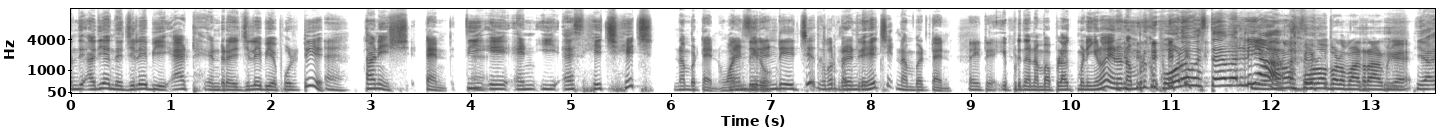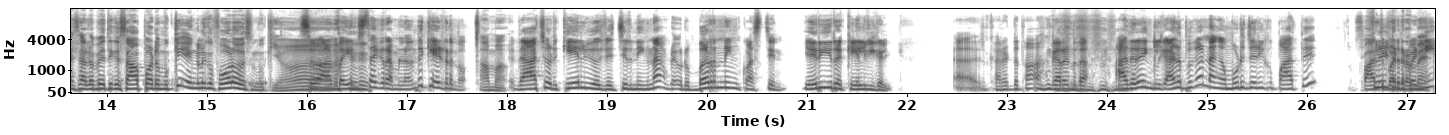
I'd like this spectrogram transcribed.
அந்த அதே அந்த ஜிலேபி ஆட் என்ற ஜிலேபியை போட்டுட்டு. Tanish ten T A N E S H H number ten one ரெண்டு ஹெச் அதுக்கப்புறம் ரெண்டு ஹெச் நம்பர் டென் ரைட் இப்படிதான் நம்ம பிளக் பண்ணிக்கணும். ஏன்னா நம்மளுக்கு ஃபாலோவர்ஸ் தேவை இல்லையா ஃபாலோ பண்ண மாட்டாங்க சில பேத்துக்கு சாப்பாடு முக்கியம் எங்களுக்கு ஃபாலோவர்ஸ் முக்கியம். சோ நம்ம இன்ஸ்டாகிராம்ல வந்து கேட்டிருந்தோம். ஆமா. ஏதாச்சும் ஒரு கேள்வி வச்சிருந்தீங்கன்னா அப்படியே ஒரு பர்னிங் கொஸ்டின் எரியிற கேள்விகள். கரெக்ட் தான் கரெக்ட் தான். அதுல எங்களுக்கு அனுப்புங்க நாங்க முடிஞ்ச வரைக்கும் பார்த்து பார்த்து பண்ணி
